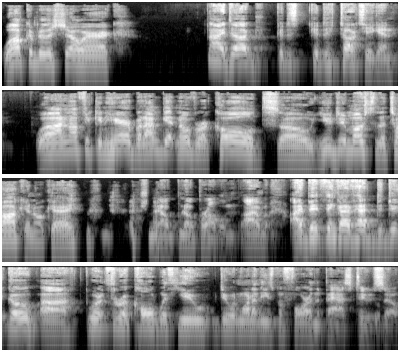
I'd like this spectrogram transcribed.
Welcome to the show, Eric. Hi, Doug. Good to, good to talk to you again. Well, I don't know if you can hear, but I'm getting over a cold, so you do most of the talking, okay? no, no problem. I I think I've had to do, go uh, through a cold with you doing one of these before in the past too. So,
